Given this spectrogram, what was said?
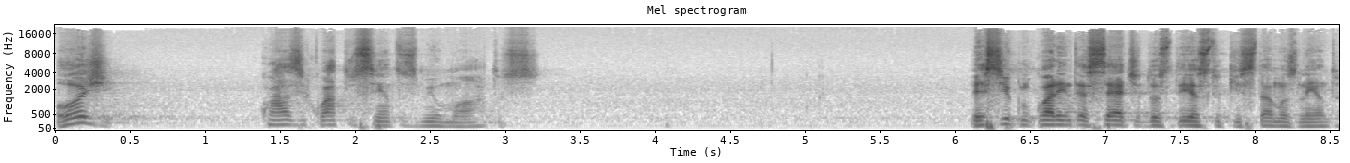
Hoje, quase 400 mil mortos. Versículo 47 do texto que estamos lendo.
